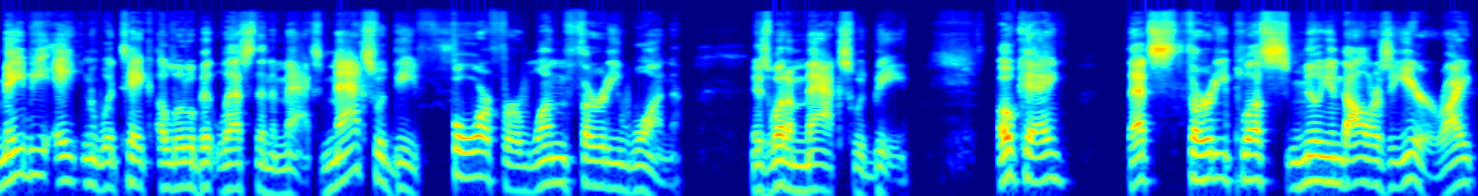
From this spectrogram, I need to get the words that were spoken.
maybe Ayton would take a little bit less than a max. Max would be four for 131, is what a max would be. Okay, that's 30 plus million dollars a year, right?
